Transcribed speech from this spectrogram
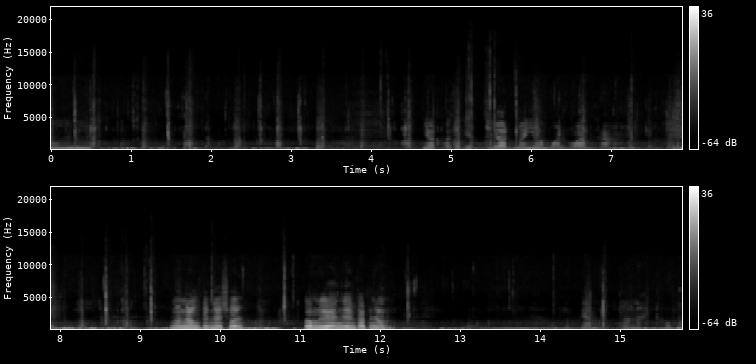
อืมยอดผักชียอดมะยมอ่อนๆค่ะมานั่งกินในสวนลมเย็นเย็นๆครับพี่น้องอีกแป๊บหนึ่งตอนนายโทรม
